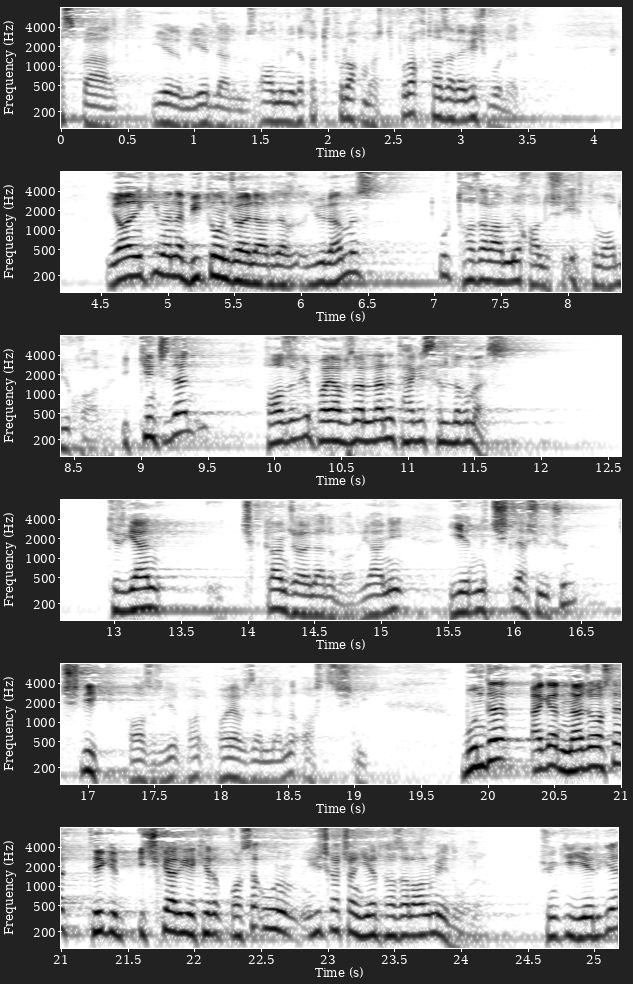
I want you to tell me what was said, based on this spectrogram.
asfalt yerim yerlarimiz oldingidaqa tuproq emas tuproq tozalagich bo'ladi. Yoyinki mana beton joylarda yuramiz u tozalanmay qolishi ehtimoli yuqori. Ikkinchidan hozirgi poyabzallarni tagi silliq emas. Kirgan chiqqan joylari bor. Ya'ni yerni tishlashi uchun tishlik hozirgi poyabzallarni osti tishlik bunda agar najosat tegib ichkariga kirib qolsa u hech qachon yer tozalolmaydi uni. Chunki yerga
